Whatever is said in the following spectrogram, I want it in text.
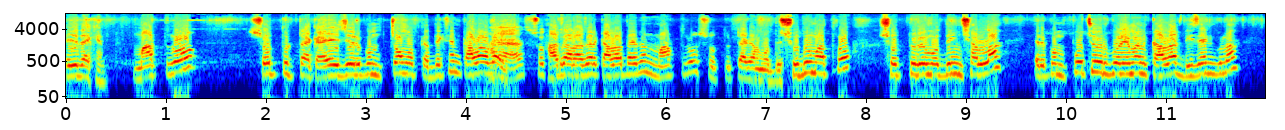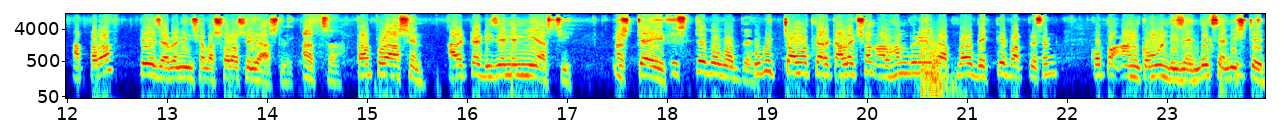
এই যে দেখেন মাত্র সত্তর টাকা এই যেরকম চমৎকার দেখছেন কালার ভাই? হ্যাঁ, 70 হাজার হাজার কালার পাইবেন মাত্র সত্তর টাকার মধ্যে। শুধুমাত্র সত্তরের মধ্যে ইনশাল্লাহ এরকম প্রচুর পরিমাণ কালার ডিজাইনগুলা আপনারা পেয়ে যাবেন ইনশাল্লাহ সরাসরি আসলে। আচ্ছা। তারপরে আসেন আরেকটা ডিজাইনের নিয়ে আসছি। স্টাইফ স্টেপের মধ্যে। খুবই চমৎকার কালেকশন আলহামদুলিল্লাহ আপনারা দেখতে পারতেছেন কত আনকমন ডিজাইন দেখছেন? স্টেপ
